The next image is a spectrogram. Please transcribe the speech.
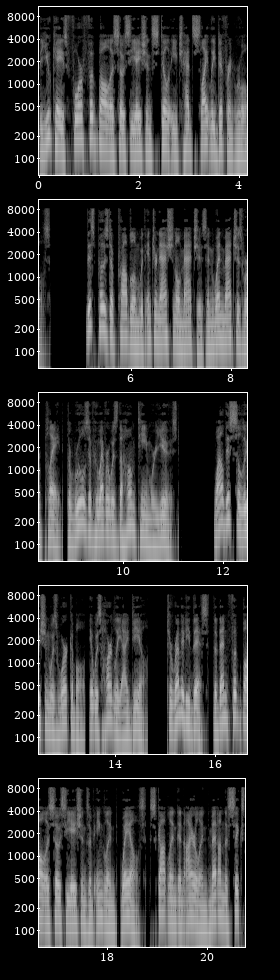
the UK's four football associations still each had slightly different rules. This posed a problem with international matches and when matches were played, the rules of whoever was the home team were used. While this solution was workable, it was hardly ideal. To remedy this, the then football associations of England, Wales, Scotland and Ireland met on 6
